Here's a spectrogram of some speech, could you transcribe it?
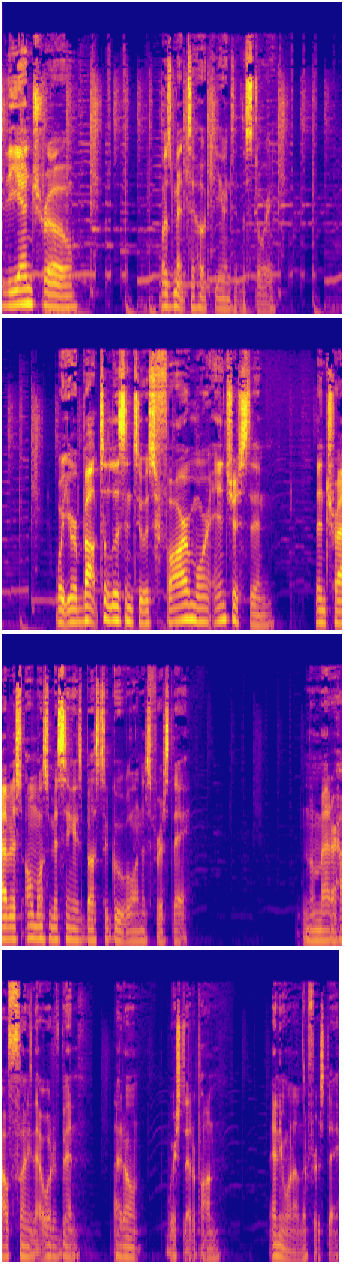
the intro was meant to hook you into the story. What you're about to listen to is far more interesting than Travis almost missing his bus to Google on his first day. No matter how funny that would have been, I don't wish that upon anyone on their first day,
